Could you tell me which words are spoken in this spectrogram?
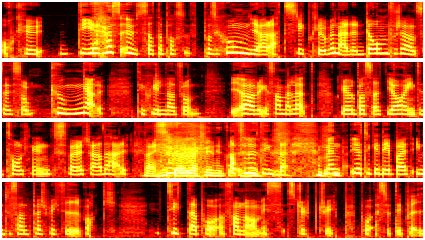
Och hur deras utsatta pos position gör att strippklubben är där de får känna sig som kungar. Till skillnad från i övriga samhället. Och jag vill bara säga att jag har inte tolkningsföreträde här. Nej, det har du verkligen inte. Absolut inte. Men jag tycker det är bara ett intressant perspektiv. Och titta på Fanamis Strip Trip på SVT Play.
